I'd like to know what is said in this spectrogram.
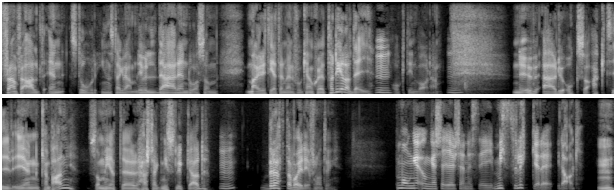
framför allt en stor Instagram. Det är väl där ändå som majoriteten av människor kanske tar del av dig Mm. och din vardag. Mm. Nu är du också aktiv i en kampanj som heter hashtag misslyckad. Mm. Berätta, vad är det för någonting? Många unga tjejer känner sig misslyckade idag. Mm.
